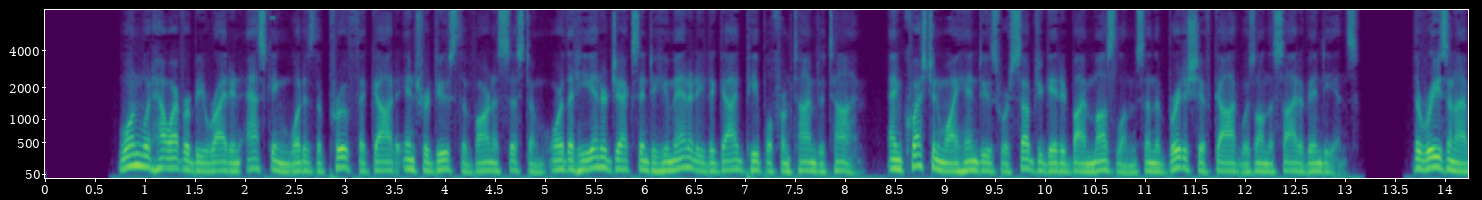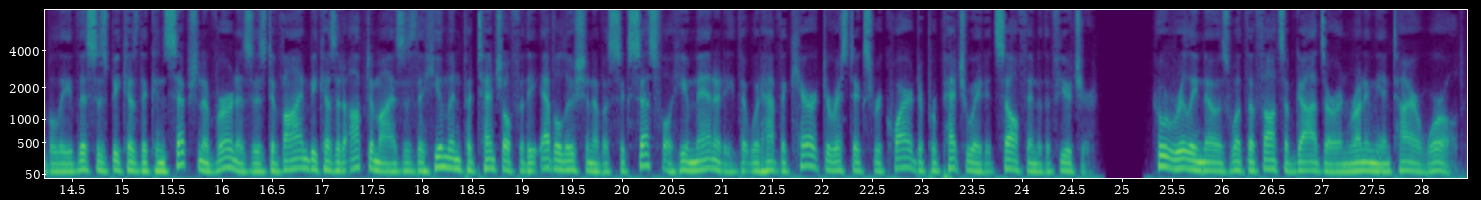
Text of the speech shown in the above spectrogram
One would, however, be right in asking what is the proof that God introduced the Varna system or that he interjects into humanity to guide people from time to time, and question why Hindus were subjugated by Muslims and the British if God was on the side of Indians. The reason I believe this is because the conception of Varnas is divine because it optimizes the human potential for the evolution of a successful humanity that would have the characteristics required to perpetuate itself into the future. Who really knows what the thoughts of gods are in running the entire world?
